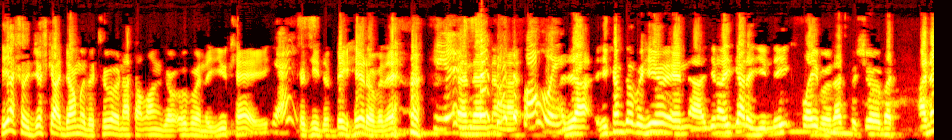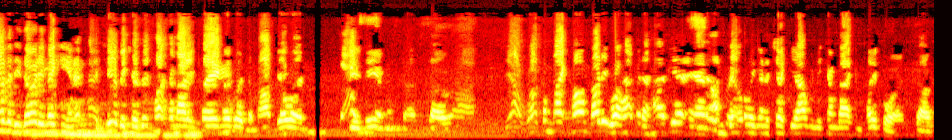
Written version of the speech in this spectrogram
he actually just got done with a tour not that long ago over in the UK Yes, because he's a big hit over there. he is. and He's then, uh, the following. yeah, he comes over here and uh, you know he's got a unique flavor, that's for sure. But I know that he's already making an impact here because they're talking about him playing over at the Bob Dylan Yes. Museum and stuff. So uh, yeah, welcome back home, buddy. We're happy to have you, and So I'm definitely going to check you out when you come back and play for us. So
